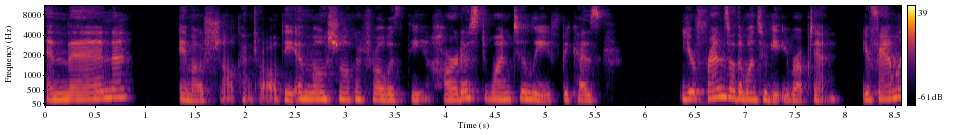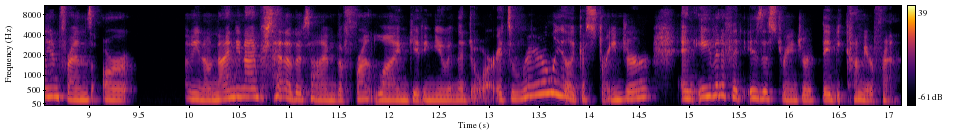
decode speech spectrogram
and then emotional control. The emotional control was the hardest one to leave because your friends are the ones who get you roped in. Your family and friends are you know 99% of the time the front line getting you in the door. It's rarely like a stranger and even if it is a stranger they become your friend.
